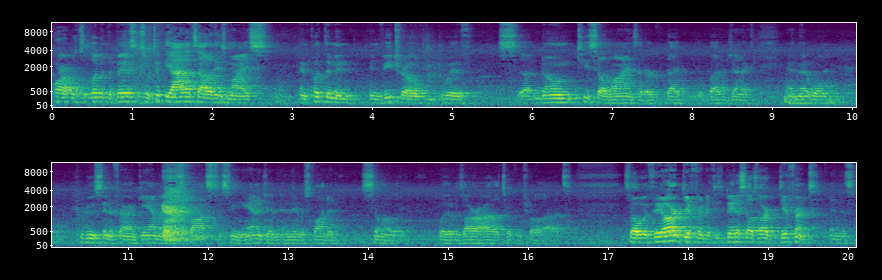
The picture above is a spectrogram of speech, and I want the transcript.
part was to look at the beta cells. So we took the islets out of these mice and put them in, in vitro with uh, known T cell lines that are diabetogenic and that will produce interferon gamma in response to seeing antigen, and they responded similarly, whether it was our islets or control islets. So if they are different, if these beta cells are different in this,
